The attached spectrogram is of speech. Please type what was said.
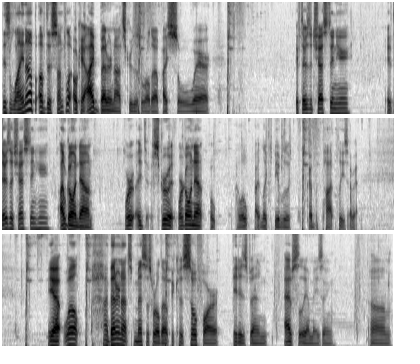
This lineup of the sunflower... Okay, I better not screw this world up. I swear. If there's a chest in here... If there's a chest in here, I'm going down. We're... Uh, screw it. We're going down. Oh, hello. I'd like to be able to grab the pot, please. Alright. Yeah, well, I better not mess this world up because so far it has been absolutely amazing. Um,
